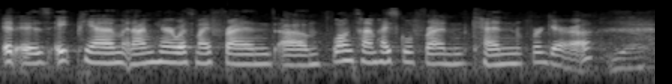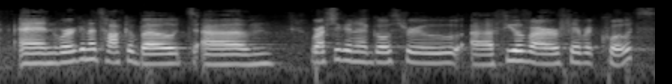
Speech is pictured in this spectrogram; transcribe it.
It is 8 p.m. and I'm here with my friend, um, longtime high school friend Ken Vergara. Yeah. And we're gonna talk about. Um, we're actually gonna go through a few of our favorite quotes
